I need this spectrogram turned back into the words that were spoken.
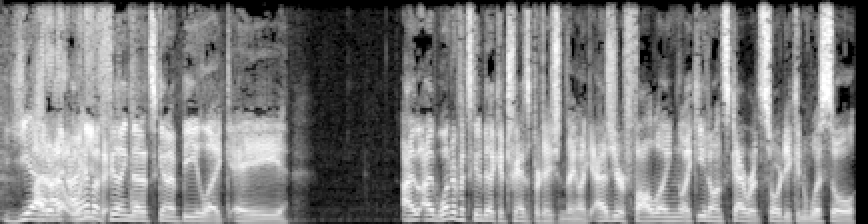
Yeah, I don't know. I, do have you a think? feeling that it's going to be like a. I, I wonder if it's going to be like a transportation thing. Like as you're following, like you know, in Skyward Sword, you can whistle,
